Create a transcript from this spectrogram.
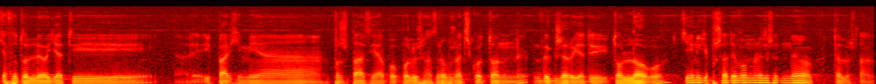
και αυτό το λέω γιατί υπάρχει μια προσπάθεια από πολλούς ανθρώπους να τις σκοτώνουν. Δεν ξέρω γιατί το λόγο. Και είναι και προστατευόμενοι από την ΕΟΚ. Τέλος πάντων.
